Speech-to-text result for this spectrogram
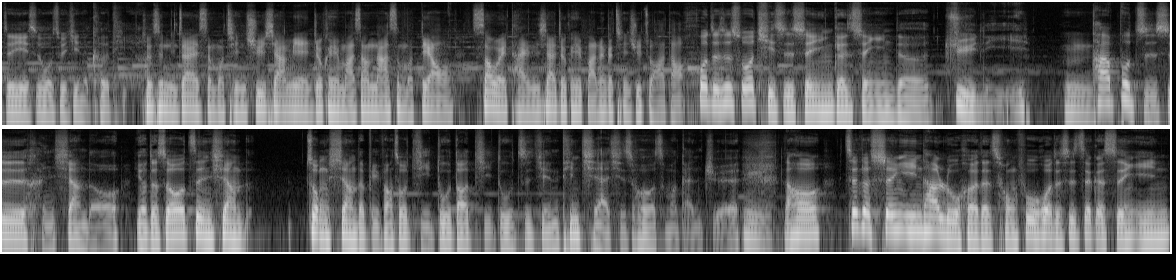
这也是我最近的课题啊。就是你在什么情绪下面，你就可以马上拿什么调，稍微弹一下就可以把那个情绪抓到。或者是说，其实声音跟声音的距离，嗯，它不只是很像的哦，有的时候正向的。纵向的，比方说几度到几度之间，听起来其实会有什么感觉？嗯，然后这个声音它如何的重复，或者是这个声音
